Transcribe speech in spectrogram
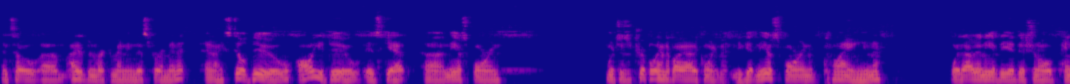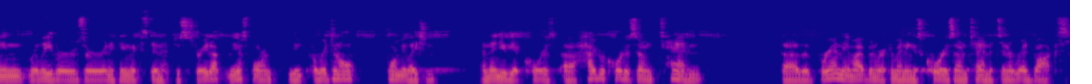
And so um, I had been recommending this for a minute, and I still do. All you do is get uh, Neosporin, which is a triple antibiotic ointment. You get Neosporin plain without any of the additional pain relievers or anything mixed in it. Just straight up Neosporin, original formulation and then you get cortis- uh, hydrocortisone 10. Uh, the brand name I've been recommending is Cortisone 10. It's in a red box,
